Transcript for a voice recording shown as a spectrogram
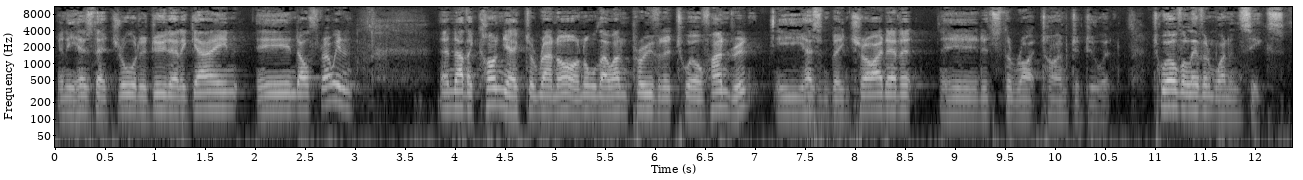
and he has that draw to do that again. And I'll throw in another cognac to run on, although unproven at 1200. He hasn't been tried at it, and it's the right time to do it. 12, 11, 1 and 6.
